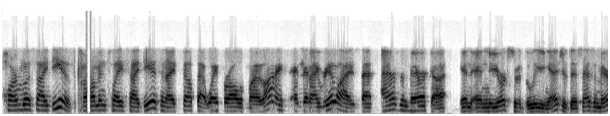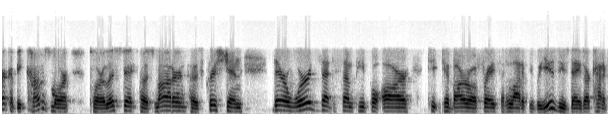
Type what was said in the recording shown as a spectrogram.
harmless ideas, commonplace ideas, and I felt that way for all of my life. And then I realized that as America, and, and New York's sort of the leading edge of this, as America becomes more pluralistic, postmodern, post Christian, there are words that to some people are, to, to borrow a phrase that a lot of people use these days, are kind of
